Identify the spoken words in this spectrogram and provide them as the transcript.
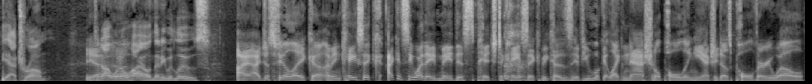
Yeah, Trump Yeah, to not win uh, Ohio, and then he would lose. I, I just feel like uh, I mean Kasich. I can see why they made this pitch to Kasich because if you look at like national polling, he actually does poll very well.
